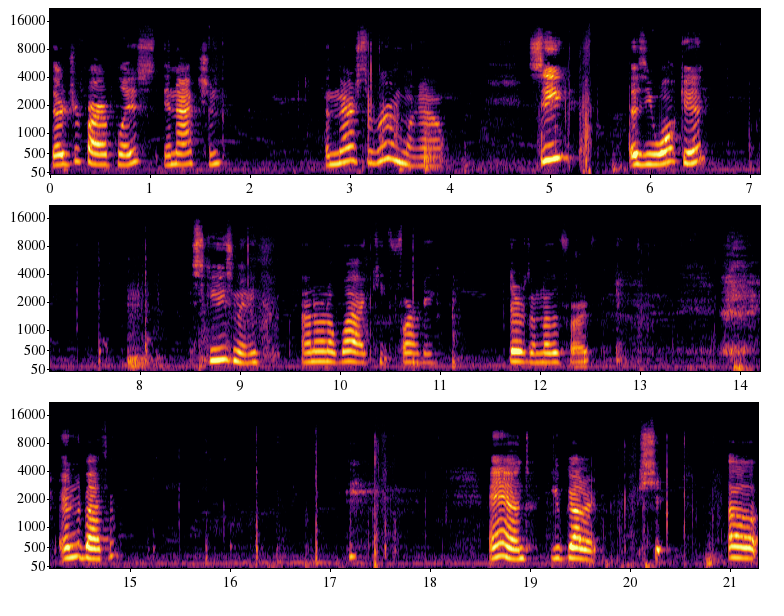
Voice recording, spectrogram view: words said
There's your fireplace in action. And there's the room layout. See, as you walk in, excuse me, I don't know why I keep farting. There's another fart. In the bathroom. And you've got a uh,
